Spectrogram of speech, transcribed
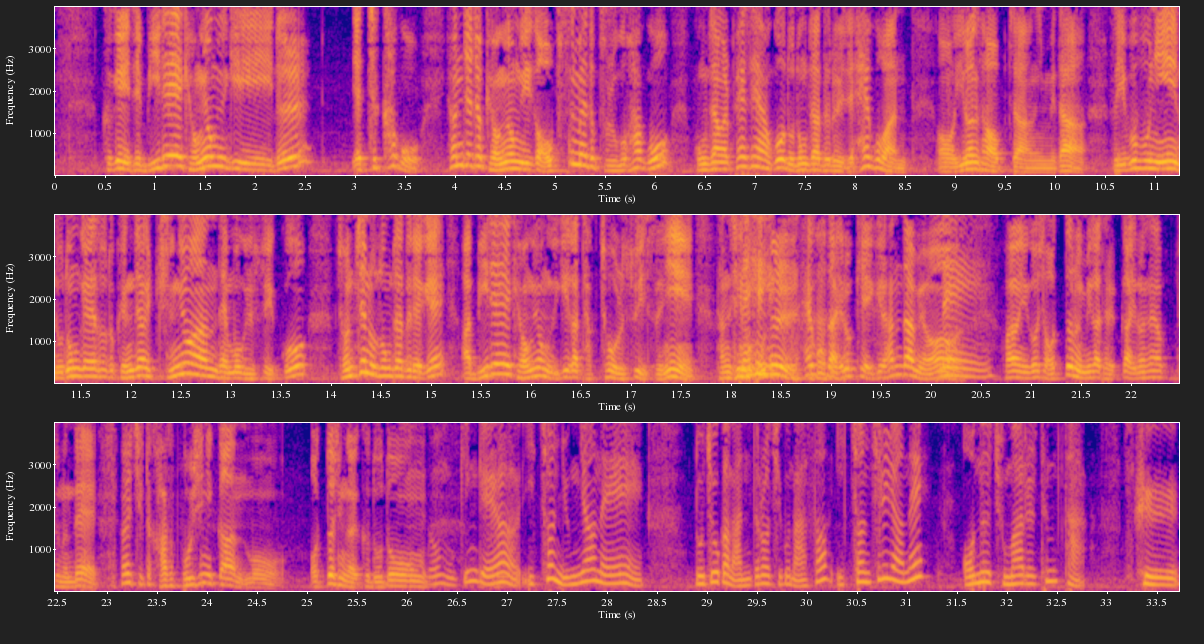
그게 이제 미래의 경영 위기를 예측하고 현재적 경영 위기가 없음에도 불구하고 공장을 폐쇄하고 노동자들을 이제 해고한 어, 이런 사업장입니다. 그래서 이 부분이 노동계에서도 굉장히 중요한 대목일 수 있고 전체 노동자들에게 아 미래의 경영 위기가 닥쳐올 수 있으니 당신은 네. 오늘 해고다 이렇게 얘기를 한다면 네. 과연 이것이 어떤 의미가 될까 이런 생각 드는데 현실 직접 가서 보시니까 뭐 어떠신가요? 그 노동 너무 웃긴 게요. 2006년에 노조가 만들어지고 나서 2007년에 어느 주말을 틈타 그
